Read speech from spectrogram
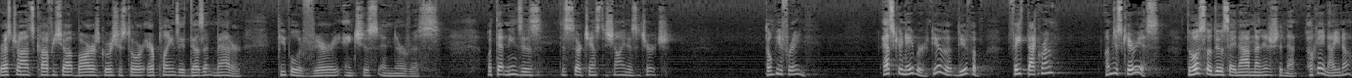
restaurants, coffee shop, bars, grocery store, airplanes, it doesn't matter. People are very anxious and nervous. What that means is this is our chance to shine as a church. Don't be afraid. Ask your neighbor, do you have a, do you have a faith background? I'm just curious. The most they'll do is say, no, I'm not interested in that. Okay, now you know.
